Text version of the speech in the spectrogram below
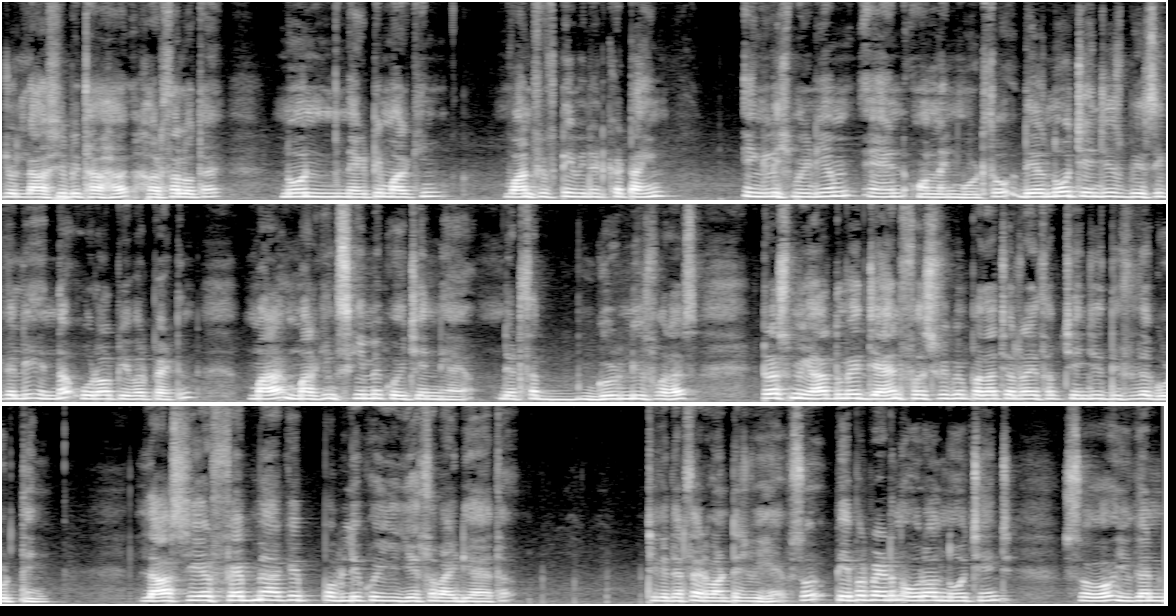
जो लास्ट ईयर भी था हर, हर साल होता है. नो नेगेटिव मार्किंग 150 मिनट का time English medium and online mode so there no changes basically in the overall paper pattern marking scheme में कोई चेंज नहीं आया. That's a good news for us trust me यार, तुम्हें जैन फ़र्स्ट वीक में पता चल रहा है सब changes this is a good thing last year Feb में आके पब्लिक को ये सब आइडिया आया था. ठीक है that's advantage we have so paper pattern overall no change so you can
